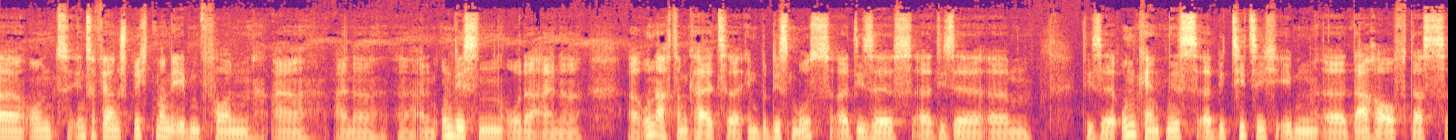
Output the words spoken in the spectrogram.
Äh, und insofern spricht man eben von äh, einer, äh, einem Unwissen oder einer Unachtsamkeit im Buddhismus. Dieses, diese, ähm, diese Unkenntnis bezieht sich eben darauf, dass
